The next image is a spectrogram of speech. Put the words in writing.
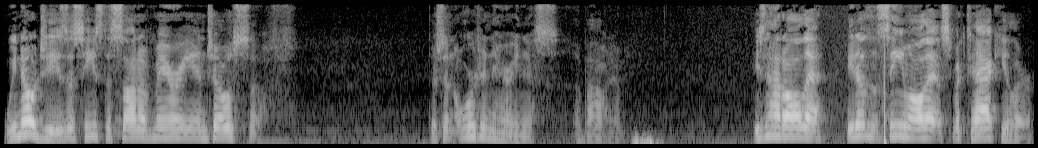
We know Jesus. He's the son of Mary and Joseph. There's an ordinariness about him. He's not all that, he doesn't seem all that spectacular.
